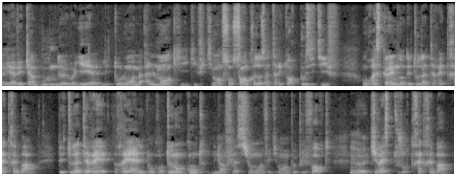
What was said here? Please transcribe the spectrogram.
et avec un Bund, vous voyez, les taux longs allemands qui, qui effectivement s'ancrent dans un territoire positif, on reste quand même dans des taux d'intérêt très très bas, des taux d'intérêt réels, donc en tenant compte d'une inflation effectivement un peu plus forte, mmh. euh, qui reste toujours très très bas.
